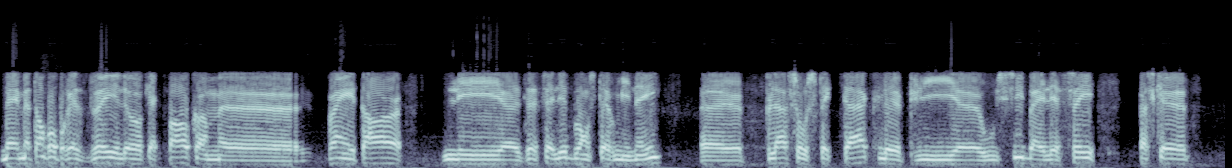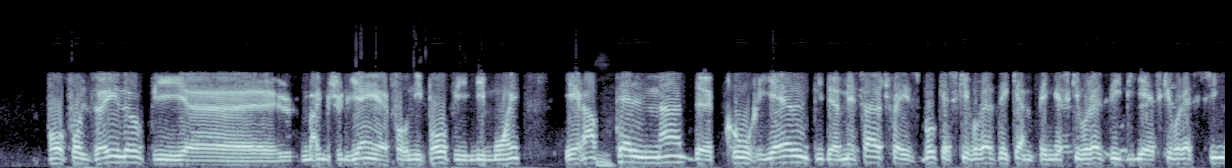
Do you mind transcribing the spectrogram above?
Mais mettons qu'on pourrait se dire, là, quelque part comme euh, 20 heures, les euh, essais libres vont se terminer. Euh, place au spectacle, puis aussi, ben laisser... Parce que faut, faut le dire, là, puis même Julien fournit pas, puis ni moins. Il rentre tellement de courriels puis de messages Facebook. Est-ce qu'il vous reste des campings? Est-ce qu'il vous reste des billets? Est-ce qu'il vous reste ci?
